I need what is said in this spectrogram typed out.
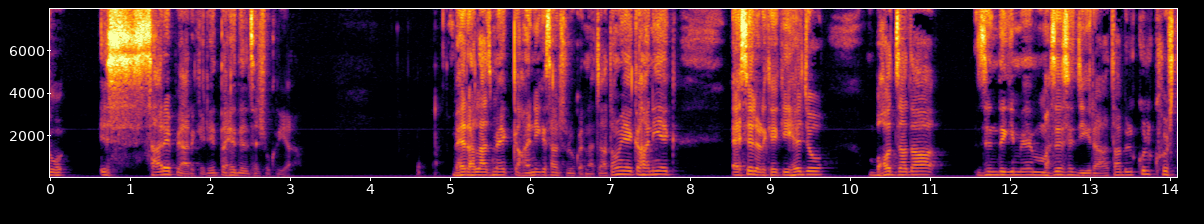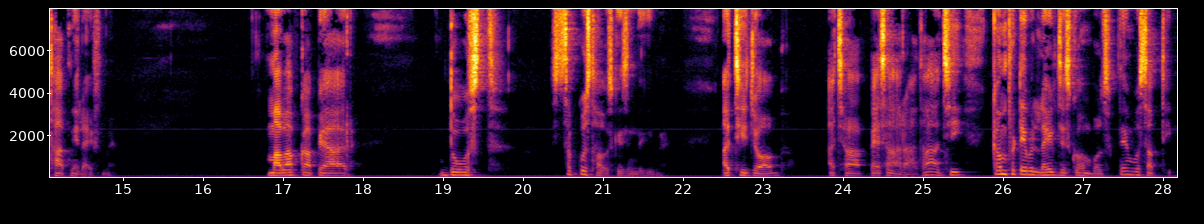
तो इस सारे प्यार के लिए तहे दिल से शुक्रिया। बहरहाल, आज मैं एक कहानी के साथ शुरू करना चाहता हूँ। ये कहानी एक ऐसे लड़के की है जो बहुत ज़्यादा ज़िंदगी में मज़े से जी रहा था, बिल्कुल खुश था अपनी लाइफ में। माँ बाप का प्यार, दोस्त, सब कुछ था उसकी ज़िंदगी में। अच्छी जॉब अच्छा पैसा आ रहा था, अच्छी कंफर्टेबल लाइफ जिसको हम बोल सकते हैं, वो सब थी।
